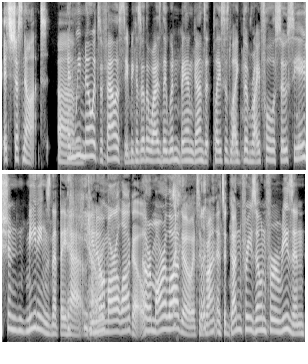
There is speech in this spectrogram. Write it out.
it's just not um, and we know it's a fallacy because otherwise they wouldn't ban guns at places like the Rifle Association meetings that they have. yeah, you know, or Mar-a-Lago or Mar-a-Lago. It's a gun, it's a gun-free zone for a reason,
